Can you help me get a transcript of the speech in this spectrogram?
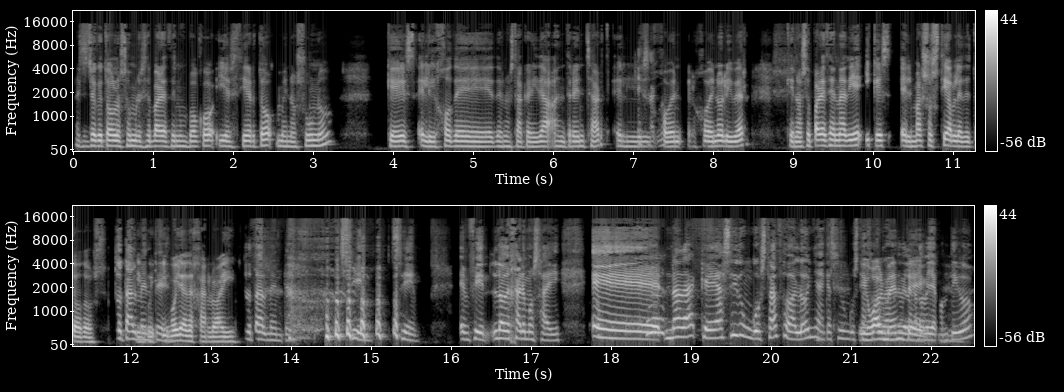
has dicho que todos los hombres se parecen un poco, y es cierto, menos uno, que es el hijo de, de nuestra querida Anne Trenchard, el joven, el joven Oliver, que no se parece a nadie y que es el más hostiable de todos. Totalmente. Y voy, a dejarlo ahí. Totalmente. Sí, sí. En fin, lo dejaremos ahí. Eh, nada, que ha sido un gustazo, Aloña, que ha sido un gustazo Igualmente. de contigo.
